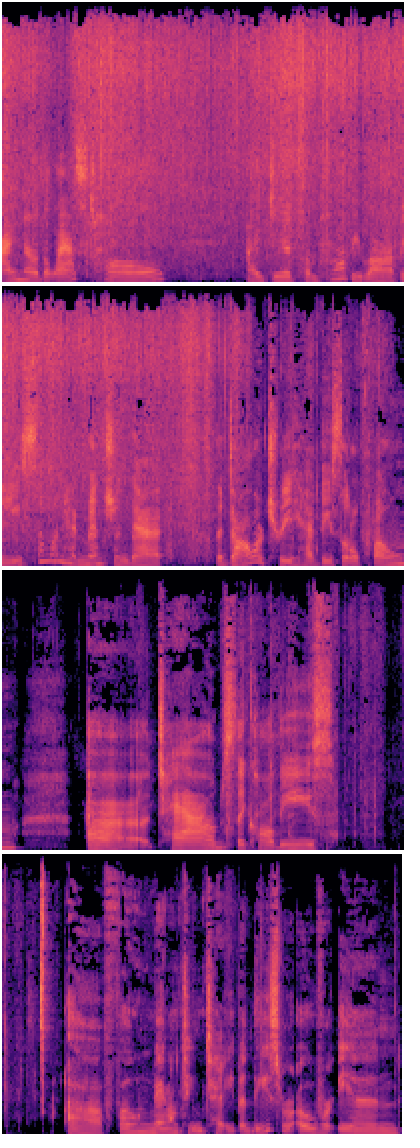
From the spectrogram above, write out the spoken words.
I know the last haul I did from Hobby Lobby, someone had mentioned that the Dollar Tree had these little foam uh, tabs. They call these uh, phone mounting tape. And these were over in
